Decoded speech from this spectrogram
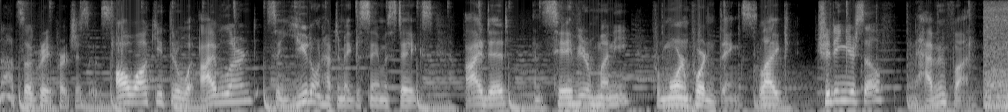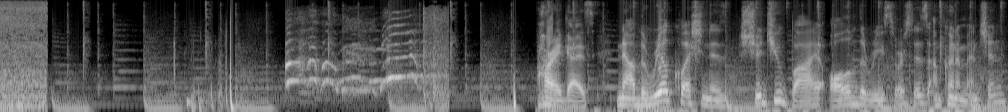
not so great purchases. I'll walk you through what I've learned so you don't have to make the same mistakes I did and save your money for more important things, like treating yourself and having fun. All right, guys. Now, the real question is, should you buy all of the resources I'm gonna mention?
